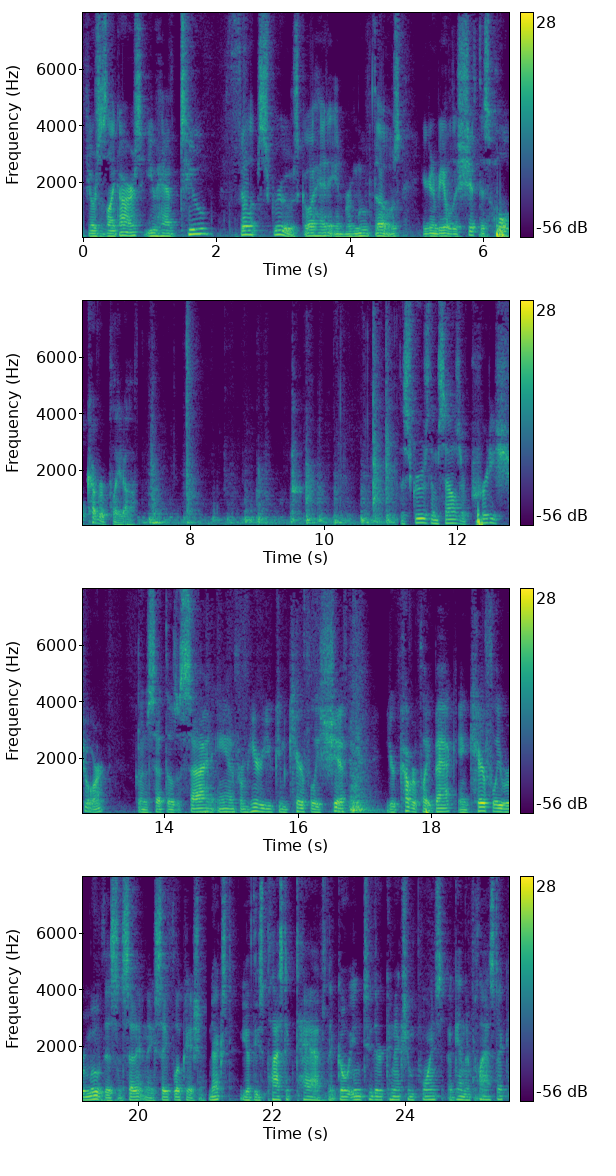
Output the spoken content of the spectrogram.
if yours is like ours, you have two Phillips screws. Go ahead and remove those you're gonna be able to shift this whole cover plate off. The screws themselves are pretty short. Go and set those aside and from here you can carefully shift your cover plate back and carefully remove this and set it in a safe location. Next, you have these plastic tabs that go into their connection points. Again, they're plastic.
